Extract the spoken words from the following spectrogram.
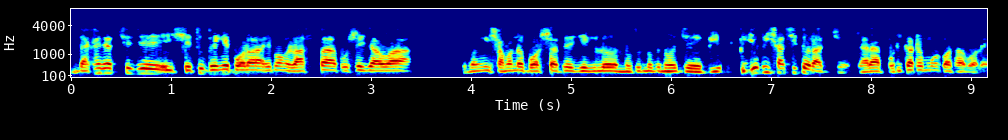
দেখা যাচ্ছে যে এই সেতু ভেঙে পড়া এবং রাস্তা বসে যাওয়া এবং এই সামান্য বর্ষাতে যেগুলো নতুন নতুন হয়েছে বিজেপি শাসিত রাজ্য যারা পরিকাঠামোর কথা বলে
